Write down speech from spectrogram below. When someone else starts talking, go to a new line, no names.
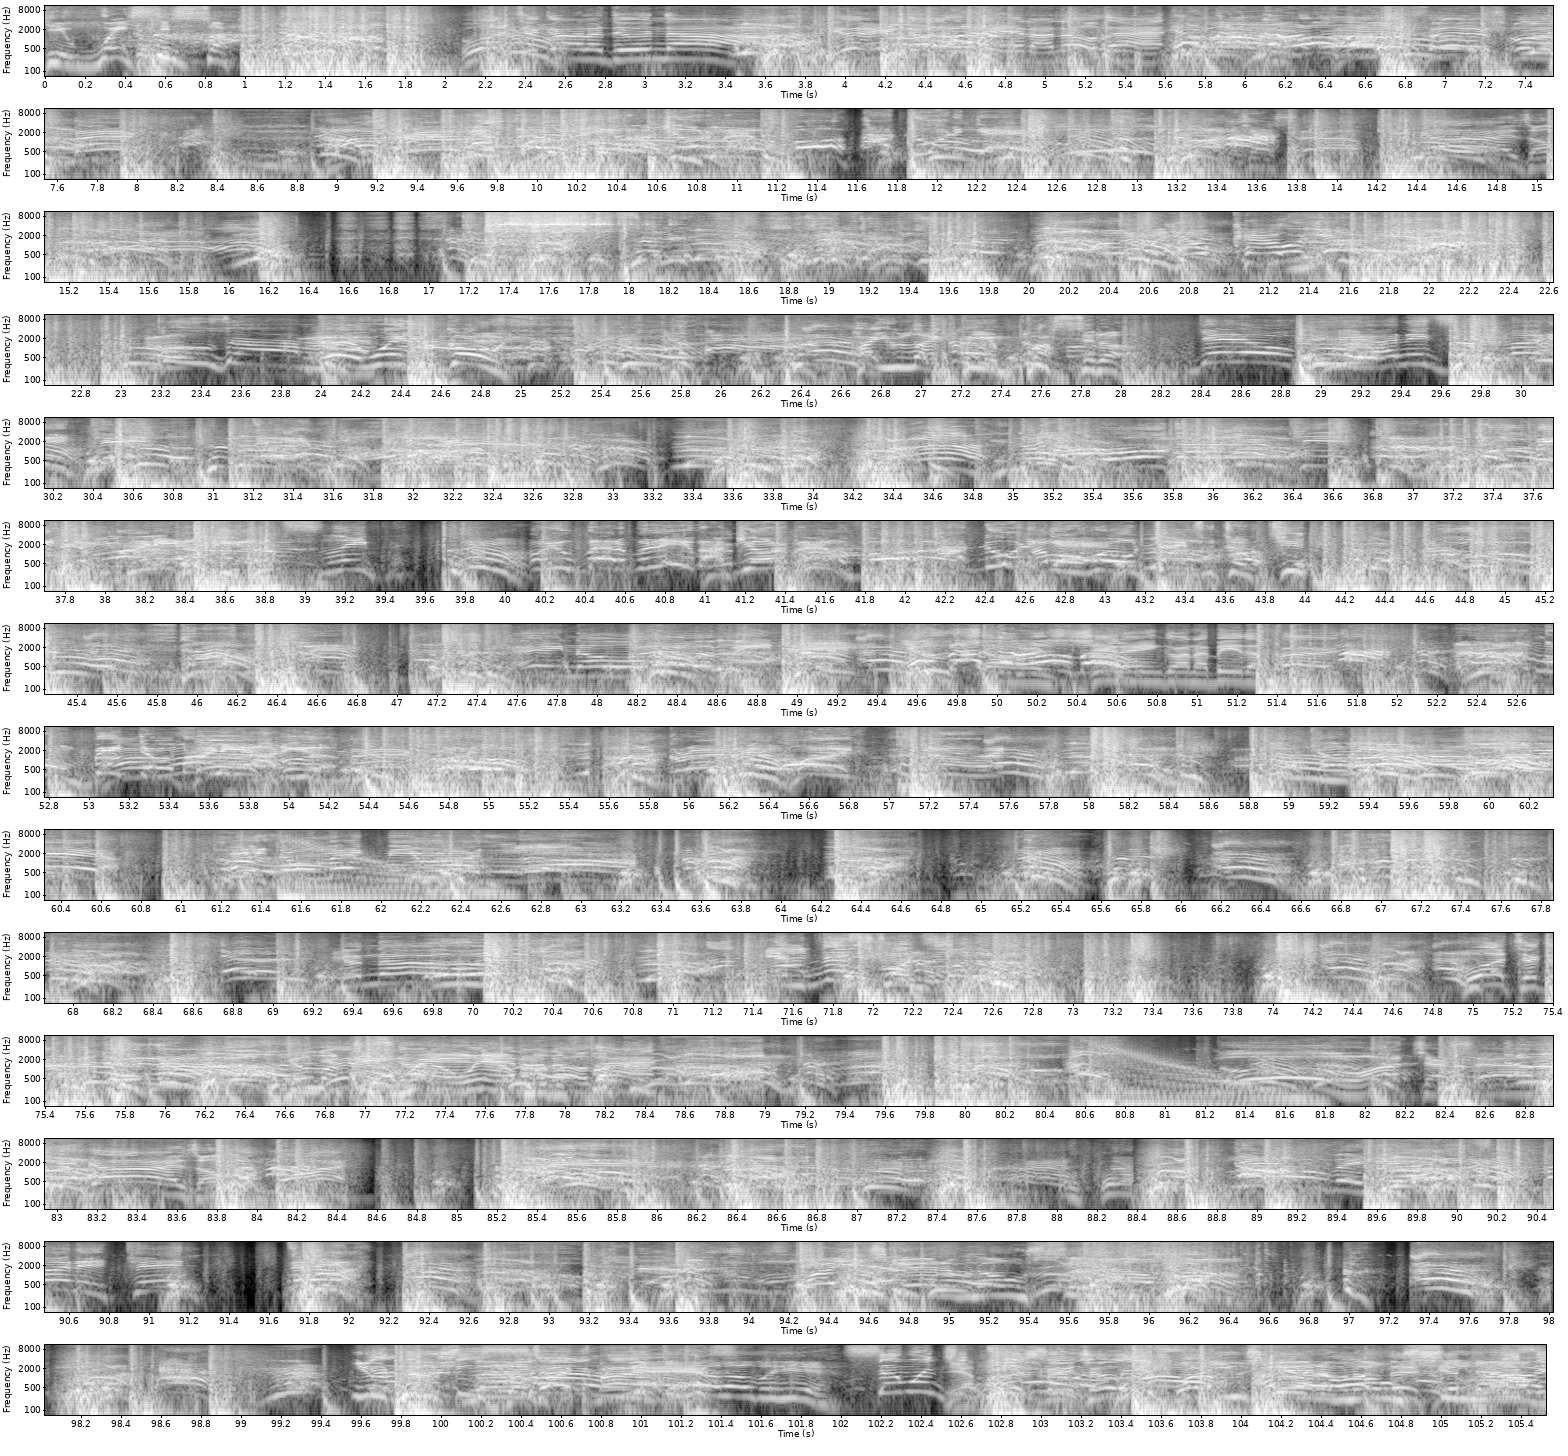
get wasted, sucker.
What you gonna do now? You ain't gonna win, I know that.
Help out the
Oh,
hobo!
fast one, Mac. I'll grab you.
I killed a man before. I'll do it again.
Watch yourself. Keep your eyes open.
Help, coward. Hey, where you going? How you like being busted up? Dice with
what you
here!
Someone
You
should
push
teach
me
you a
too.
Why you scared of an
I
old
this shit now.
I'll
